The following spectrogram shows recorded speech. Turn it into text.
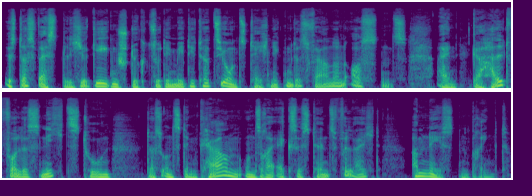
ist das westliche Gegenstück zu den Meditationstechniken des fernen Ostens. Ein gehaltvolles Nichtstun, das uns dem Kern unserer Existenz vielleicht am nächsten bringt.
